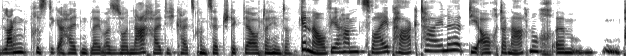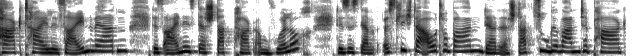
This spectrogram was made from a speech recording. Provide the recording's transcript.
langfristig erhalten bleiben? Also so ein Nachhaltigkeitskonzept steckt ja auch dahinter. Genau, wir haben zwei Parkteile, die auch danach noch ähm, Parkteile sein werden. Das eine ist der Stadtpark am Wurloch. Das ist der östlich der Autobahn, der, der stadtzugewandte Park.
